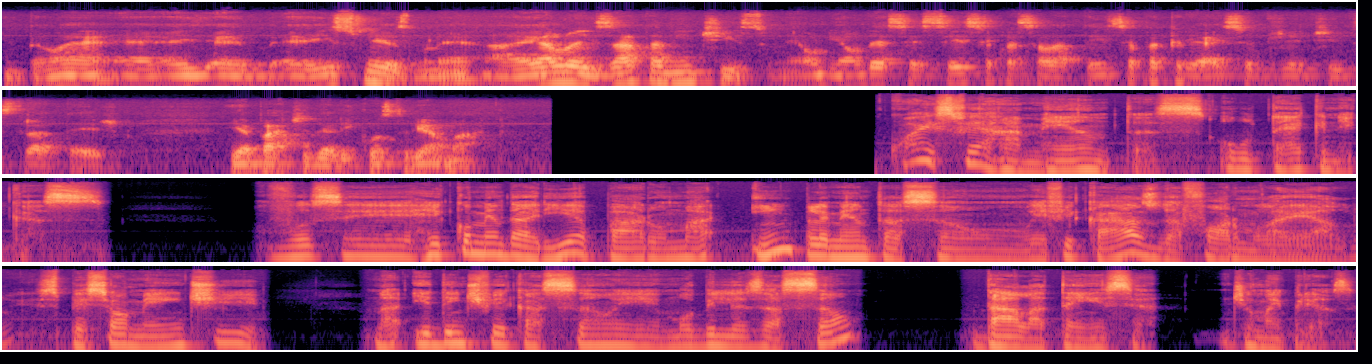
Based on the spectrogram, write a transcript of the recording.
Então é, é, é, é, isso mesmo, né? A Elo é exatamente isso, né? A união dessa essência com essa latência para criar esse objetivo estratégico e a partir dali construir a marca. Quais ferramentas ou técnicas você recomendaria para uma implementação eficaz da Fórmula Elo, especialmente na identificação e mobilização da latência de uma empresa?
